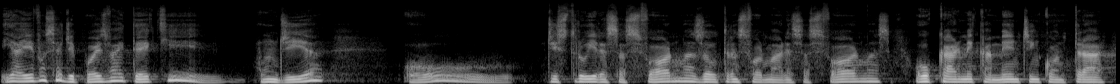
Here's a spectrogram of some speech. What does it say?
E aí você depois vai ter que, um dia, ou destruir essas formas, ou transformar essas formas, ou karmicamente encontrar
